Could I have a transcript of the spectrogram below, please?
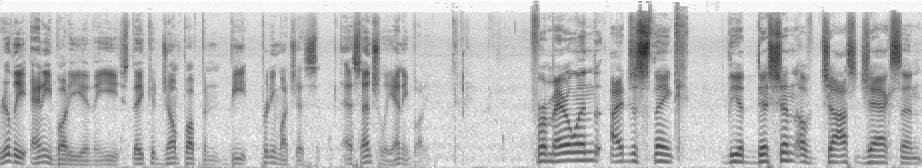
really anybody in the East. They could jump up and beat pretty much es- essentially anybody. For Maryland, I just think the addition of Josh Jackson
